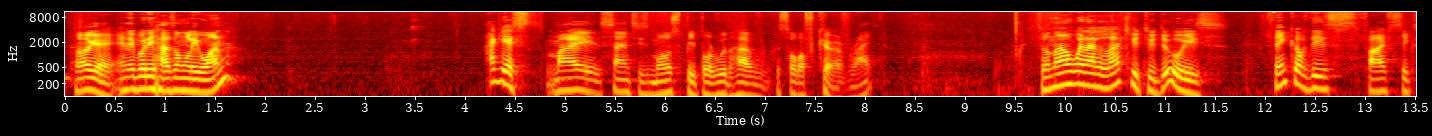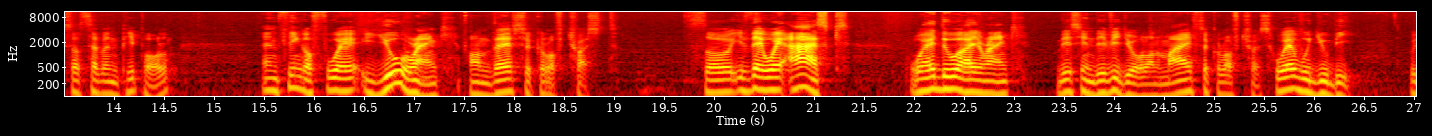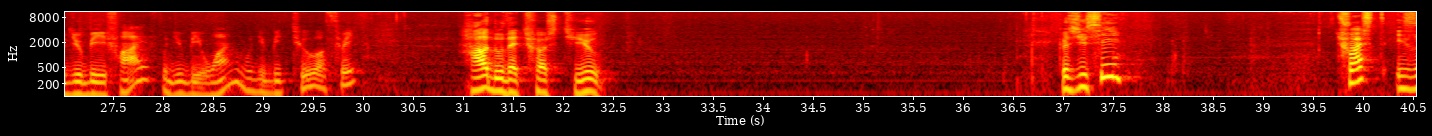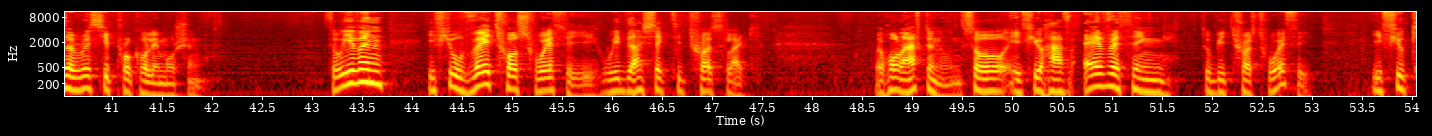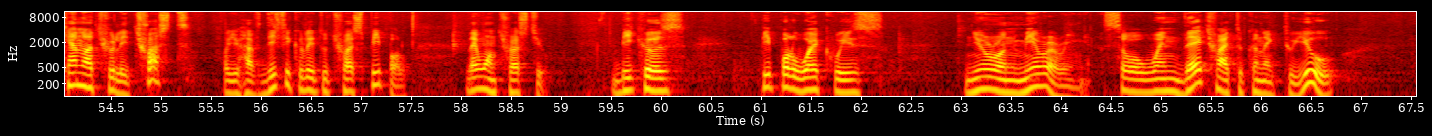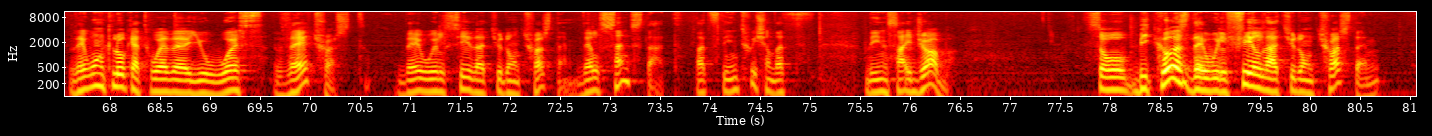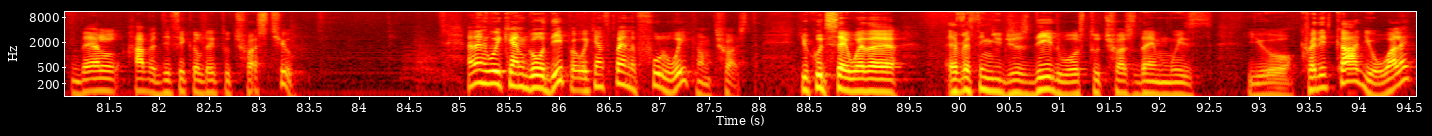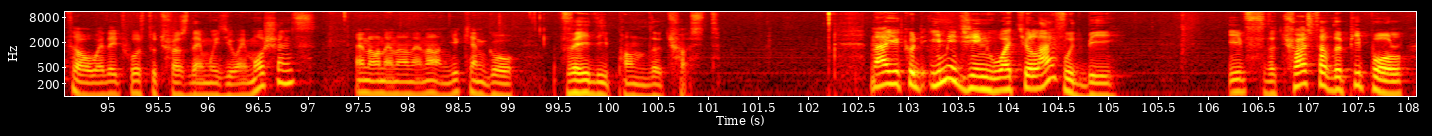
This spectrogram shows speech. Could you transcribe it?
okay. Anybody has only one? I guess my sense is most people would have a sort of curve, right? So now what I'd like you to do is think of these five, six, or seven people and think of where you rank on their circle of trust. So if they were asked, where do I rank this individual on my circle of trust, where would you be? Would you be five? Would you be one? Would you be two or three? How do they trust you? Because you see, trust is a reciprocal emotion. So even if you're very trustworthy, we dissected trust like the whole afternoon. So if you have everything to be trustworthy, if you cannot really trust or you have difficulty to trust people, they won't trust you because people work with neuron mirroring. So when they try to connect to you, they won't look at whether you're worth their trust. They will see that you don't trust them. They'll sense that. That's the intuition, that's the inside job. So, because they will feel that you don't trust them, they'll have a difficulty to trust you. And then we can go deeper. We can spend a full week on trust. You could say whether everything you just did was to trust them with your credit card, your wallet, or whether it was to trust them with your emotions, and on and on and on. You can go very deep on the trust. Now you could imagine what your life would be if the trust of the people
